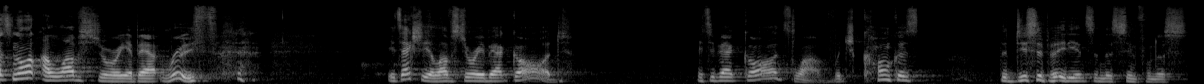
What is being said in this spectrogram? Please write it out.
it's not a love story about Ruth. it's actually a love story about God. It's about God's love, which conquers the disobedience and the sinfulness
